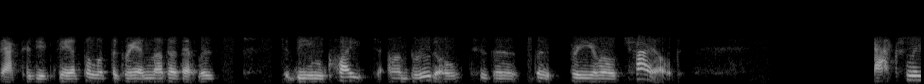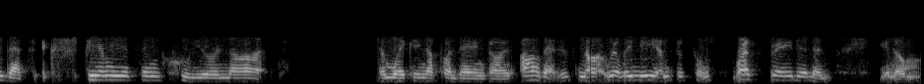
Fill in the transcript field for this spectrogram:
back to the example of the grandmother that was being quite um, brutal to the, the three year old child. Actually, that's experiencing who you're not and waking up one day and going, oh, that is not really me. I'm just so frustrated and you know,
